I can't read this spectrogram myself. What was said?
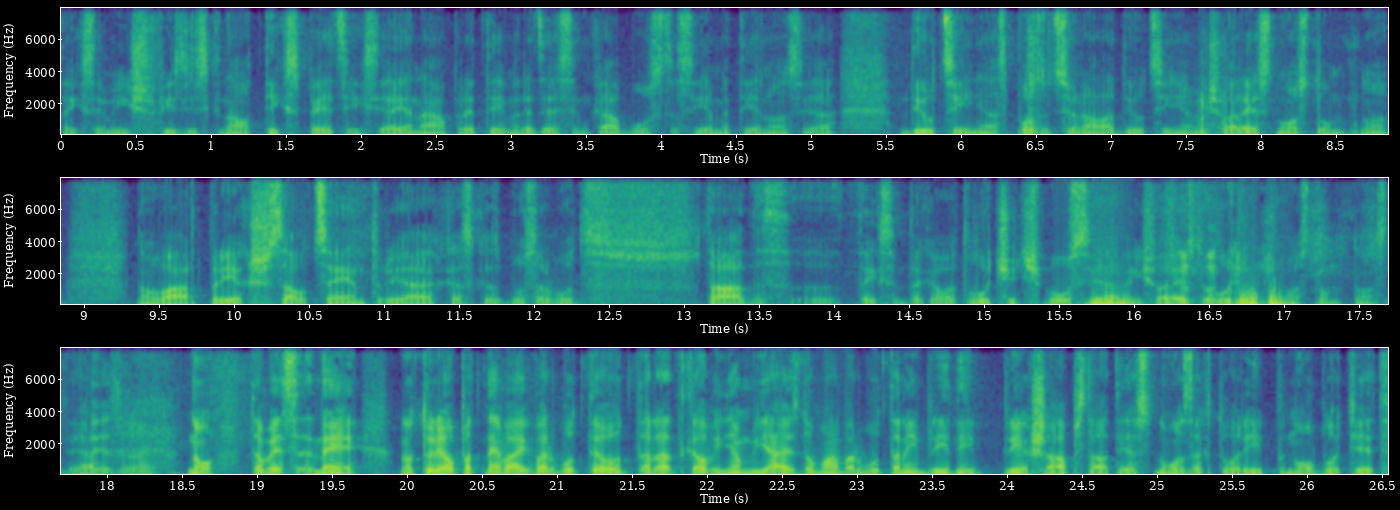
teiksim, viņš fiziski nav tik spēcīgs. Ja, ja nāk pretī, redzēsim, kā būs tas iemetienos, ja divcīņās, pozicionālā divcīņā. Viņš varēs nostumt no, no vārtu priekšu savu centru, ja, kas, kas būs varbūt tāda, teiksim, tā kā Lučičs būs, jā, viņš varēs to Lučiču nostumt nost. Jā. Nu, tāpēc, nē, nu, tur jau pat nevajag, varbūt tev atkal viņam jāizdomā, varbūt tādā brīdī priekšā apstāties, nozagt to ripu, nobloķēt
